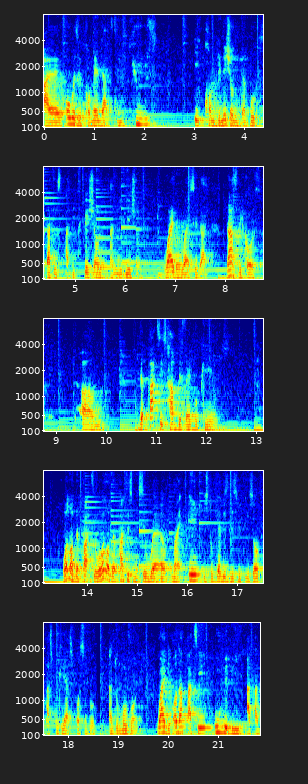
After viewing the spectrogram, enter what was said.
I always recommend that you choose a combination of the both, that is arbitration and mediation. Why do I say that? That's because um, the parties have different opinions. One of the party, one of the parties may say, "Well, my aim is to get this dispute resolved as quickly as possible and to move on." While the other party, who may be at, a,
